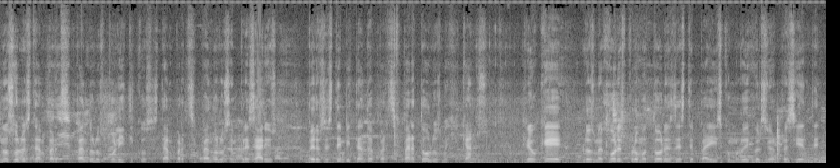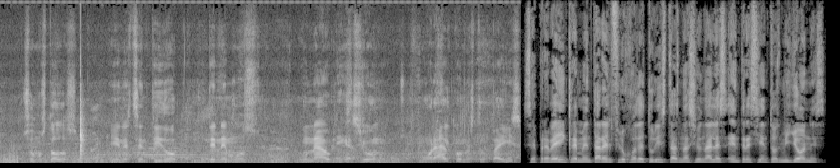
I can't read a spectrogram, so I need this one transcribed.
no solo están participando los políticos, están participando los empresarios, pero se está invitando a participar a todos los mexicanos. Creo que los mejores promotores de este país, como lo dijo el señor presidente, somos todos. Y en este sentido tenemos una obligación moral con nuestro país. Se prevé incrementar el flujo de turistas nacionales en 300 millones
